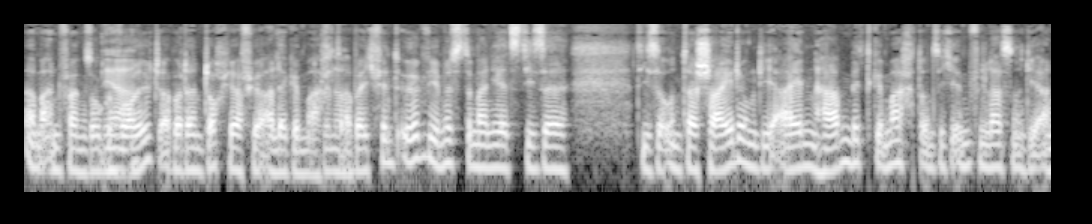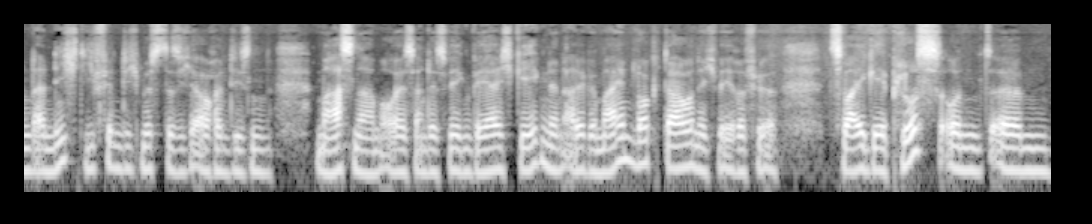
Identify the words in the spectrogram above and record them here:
am Anfang so ja. gewollt, aber dann doch ja für alle gemacht. Genau. Aber ich finde, irgendwie müsste man jetzt diese diese Unterscheidung, die einen haben mitgemacht und sich impfen lassen und die anderen nicht, die finde ich, müsste sich auch in diesen Maßnahmen äußern. Deswegen wäre ich gegen den allgemeinen Lockdown. Ich wäre für 2G plus und ähm,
